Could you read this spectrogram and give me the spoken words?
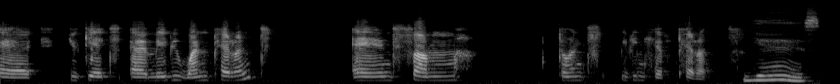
uh, you get uh, maybe one parent, and some don't even have parents. Yes.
